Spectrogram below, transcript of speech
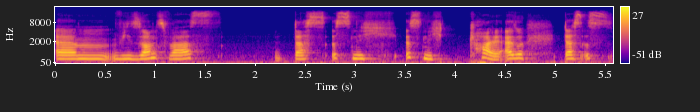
ähm, wie sonst was, das ist nicht, ist nicht toll. Also das ist,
